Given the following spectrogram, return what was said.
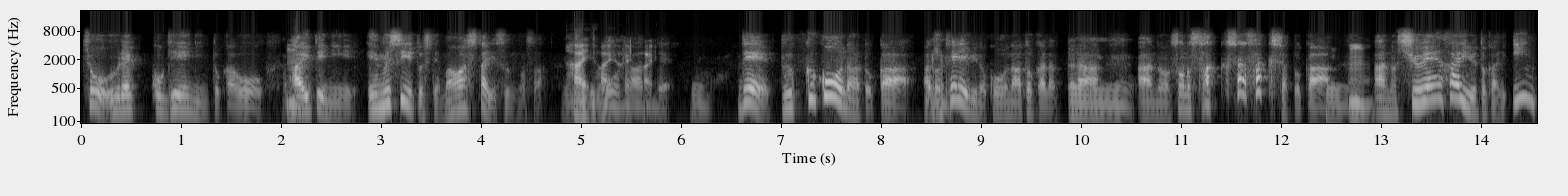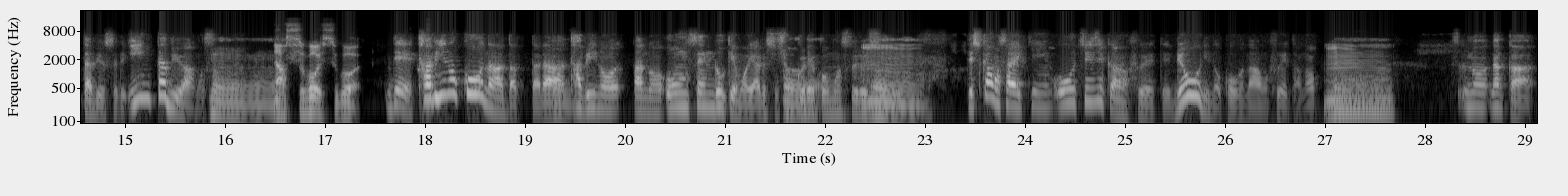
超売れっ子芸人とかを相手に MC として回したりするのさ、はいコーはいはい。はいナーって。うん。で、ブックコーナーとか、あうん。とテレビのコーナーとかだったら、うんあのその作者作者とか、うん。うん。あの主演俳優とかにインタビューする。インタビュアーもするのよ、あすごいすごい。で、旅のコーナーだったら、うん。旅のあの温泉ロケもやるし、食レポもするし、うんでしかも最近、おうち時間増えて、料理のコーナーも増えたの。うーん。そのなんか、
